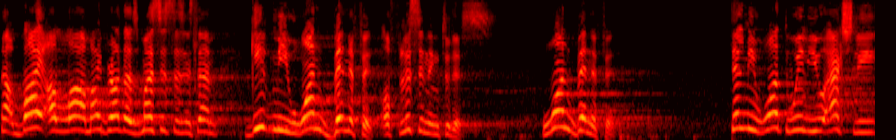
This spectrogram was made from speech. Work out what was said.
Now, by Allah, my brothers, my sisters in Islam, give me one benefit of listening to this. One benefit. Tell me what will you actually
